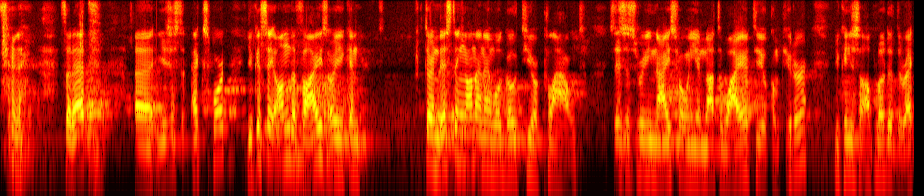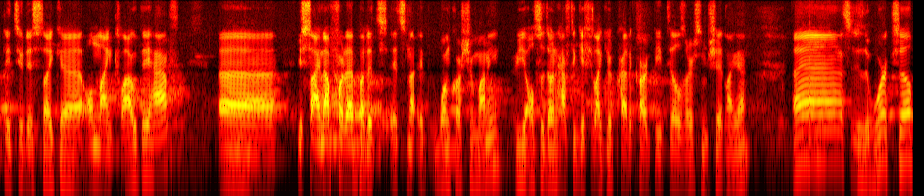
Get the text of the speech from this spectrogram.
so that uh, you just export. You can say on device, or you can turn this thing on, and then we'll go to your cloud. So this is really nice for when you're not wired to your computer. You can just upload it directly to this like uh, online cloud they have. Uh, you sign up for that, but it's it's not it won't cost you money. You also don't have to give you like your credit card details or some shit like that. Uh, this is the workshop.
